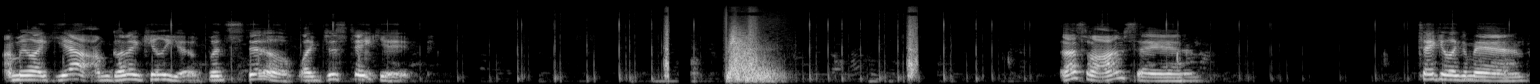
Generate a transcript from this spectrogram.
I mean, like, yeah, I'm going to kill you. But still, like, just take it. That's what I'm saying. Take it like a man.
